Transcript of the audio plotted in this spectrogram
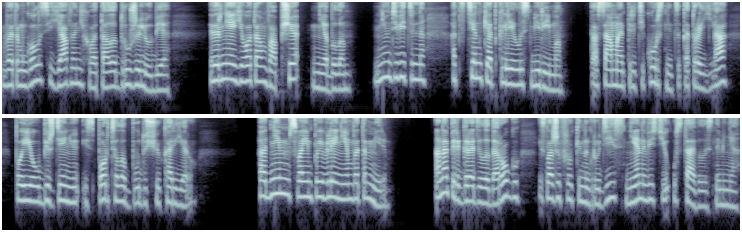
В этом голосе явно не хватало дружелюбия. Вернее, его там вообще не было. Неудивительно, от стенки отклеилась Мирима. Та самая третьекурсница, которой я, по ее убеждению, испортила будущую карьеру. Одним своим появлением в этом мире. Она перегородила дорогу и, сложив руки на груди, с ненавистью уставилась на меня.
